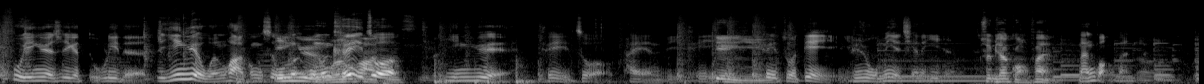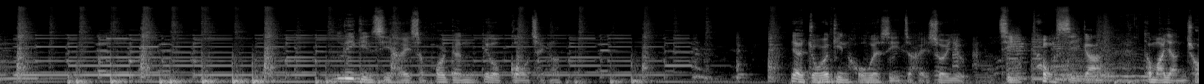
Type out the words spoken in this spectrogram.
富音乐是一个独立的音乐文化公司，我们我们可以做音乐，可以做拍 MV，可以电影可以做电影，比如说我们也签了艺人，所以比较广泛。蛮廣泛的。呢件事係 support 緊一個過程咯。因為做一件好嘅事就係需要錢同時間同埋人才。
